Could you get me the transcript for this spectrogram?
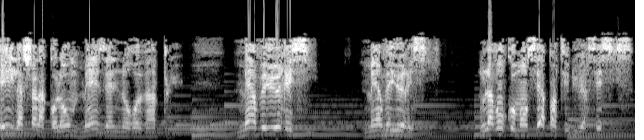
et il lâcha la colombe mais elle ne revint plus. Merveilleux récit merveilleux récit. Nous l'avons commencé à partir du verset 6.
